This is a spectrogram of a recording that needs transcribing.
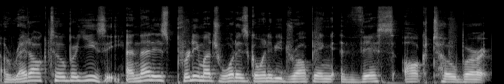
a Red October Yeezy. And that is pretty much what is going to be dropping this October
